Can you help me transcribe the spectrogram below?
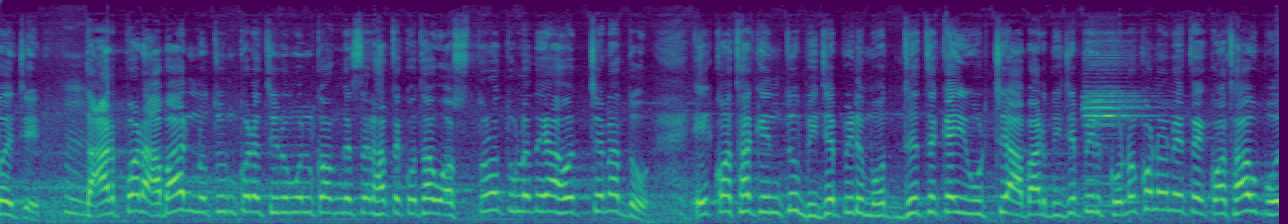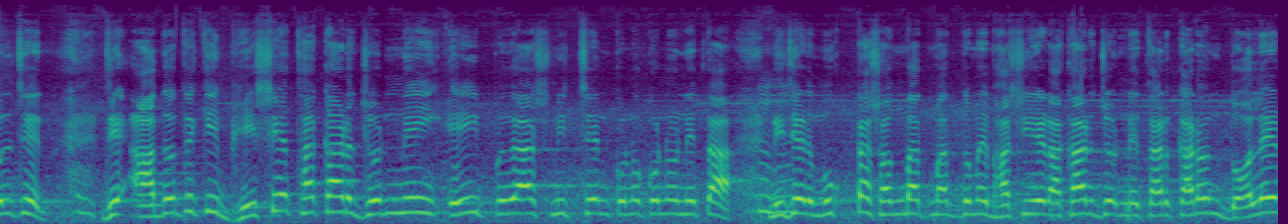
হয়েছে তারপর আবার নতুন করে তৃণমূল কংগ্রেসের হাতে কোথাও অস্ত্র তুলে দেওয়া হচ্ছে না তো? এ কথা কিন্তু বিজেপির মধ্যে থেকেই উঠছে। আবার বিজেপির কোনো কোনো নেতা কথাও বলছেন যে আদতে কি ভেসে থাকার জন্যেই এই প্রয়াস নিচ্ছেন কোনো কোনো নেতা নিজের মুখটা সংবাদ মাধ্যমে ভাসিয়ে রাখার জন্যে তার কারণ দলের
